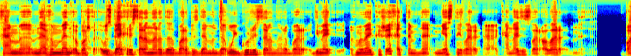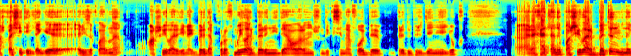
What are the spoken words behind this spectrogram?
Һәм менә гомумән башка үзбәк рестораннары да бар бездә монда, уйгур рестораннары бар. Димәк, гомумән кеше хәтта менә местныйлар, канадецлар, алар башка чит илдәге ризыкларны ашыйлар димәк. Бер дә курыкмыйлар, бер ни дә аларның шундый ксенофобия, предубеждение юк. Э, Рәхәтләнеп ашыйлар. Бөтен менә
